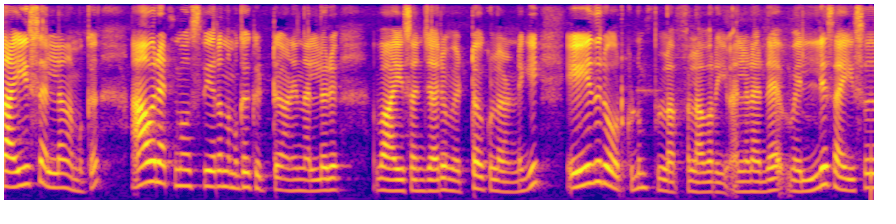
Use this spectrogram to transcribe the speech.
സൈസ് എല്ലാം നമുക്ക് ആ ഒരു അറ്റ്മോസ്ഫിയർ നമുക്ക് കിട്ടുകയാണെങ്കിൽ നല്ലൊരു വായു സഞ്ചാരവും വെട്ടമൊക്കെ ഉള്ളതുണ്ടെങ്കിൽ ഏതൊരു ഓർക്കിഡും ഫ്ലവർ ചെയ്യും. അല്ലാണ്ട് അതിന്റെ വലിയ സൈസ്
